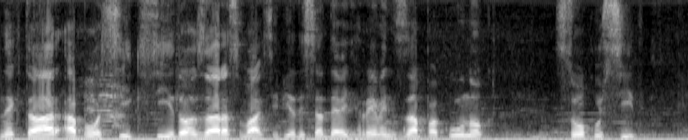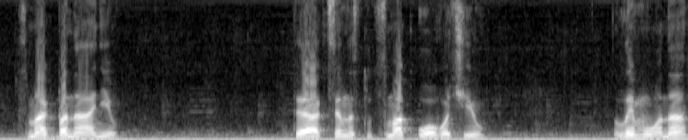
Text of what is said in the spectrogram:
Нектар або сік Сідо зараз в акції. 59 гривень за пакунок соку сід. Смак бананів. Так, це в нас тут смак овочів, лимона.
